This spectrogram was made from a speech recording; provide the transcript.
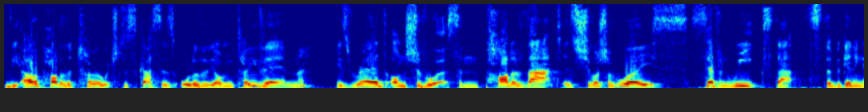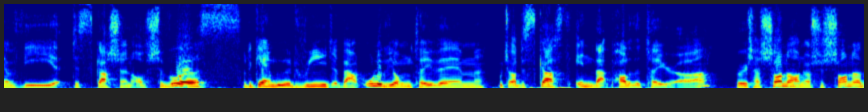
the other part of the Torah which discusses all of the Yom Tovim is read on Shavuos, and part of that is Shiva Shavuos, seven weeks. That's the beginning of the discussion of Shavuos. But again, we would read about all of the Yom Tovim, which are discussed in that part of the Torah. Rosh Hashanah on Rosh Hashanah.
